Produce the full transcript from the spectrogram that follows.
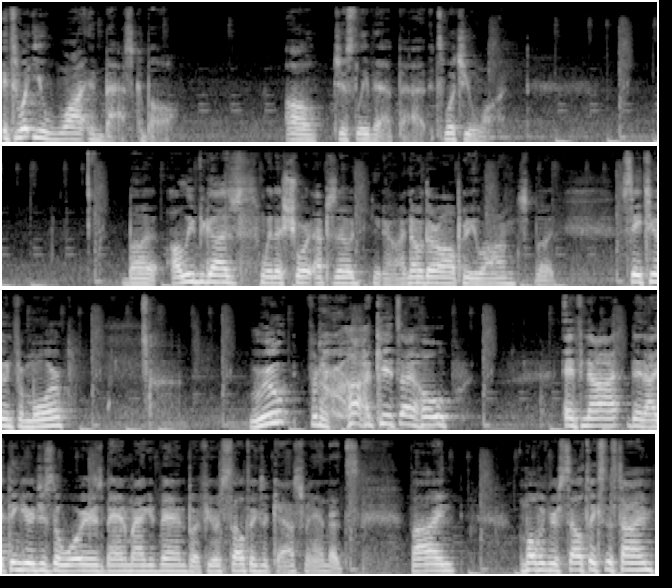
it's what you want in basketball. I'll just leave it at that. It's what you want. But I'll leave you guys with a short episode. You know, I know they're all pretty long, but stay tuned for more. Root for the Rockets, I hope. If not, then I think you're just a Warriors bandwagon fan. But if you're a Celtics or Cavs fan, that's fine. I'm hoping for Celtics this time.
